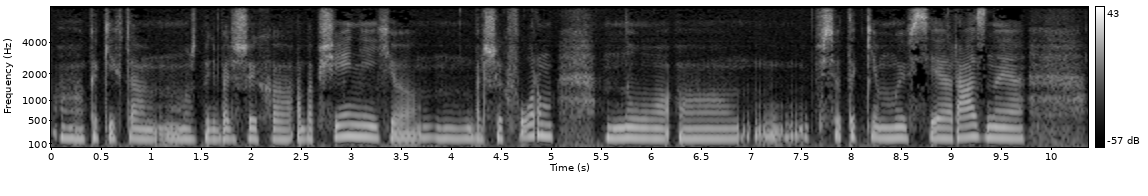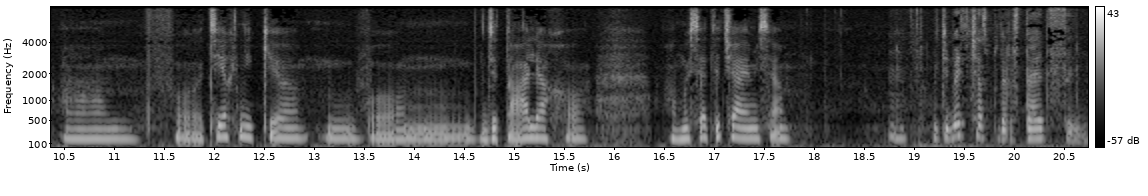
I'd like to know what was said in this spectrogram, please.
а, каких-то, может быть, больших а, обобщений, больших форм, но все-таки мы все разные в технике, в, в деталях. А мы все отличаемся. У тебя сейчас подрастает сын.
